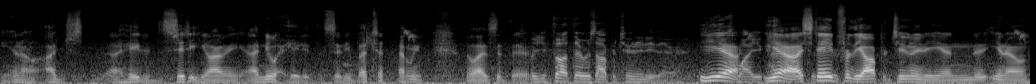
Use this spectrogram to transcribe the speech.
you know I just I hated the city. I mean, I knew I hated the city, but I mean, realized that there. But you thought there was opportunity there. Yeah, yeah. I stayed for the opportunity, and you know,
